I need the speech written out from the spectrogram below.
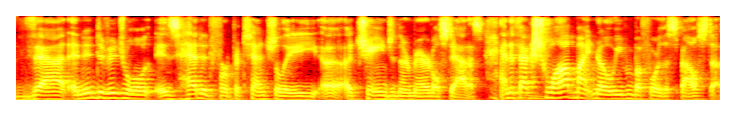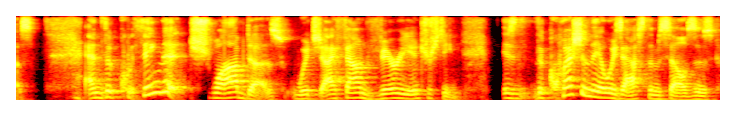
that an individual is headed for potentially a, a, change in their marital status. And in fact. Schwab might know even before the spouse does. And the qu- thing that Schwab does, which I found very interesting, is the question they always ask themselves is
